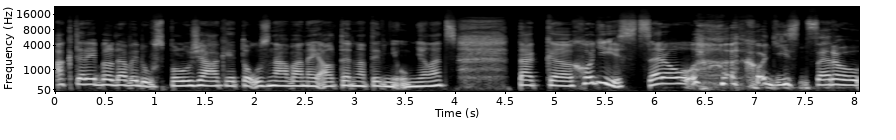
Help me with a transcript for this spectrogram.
a který byl Davidův spolužák, je to uznávaný alternativní umělec, tak eh, chodí s dcerou, chodí s dcerou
